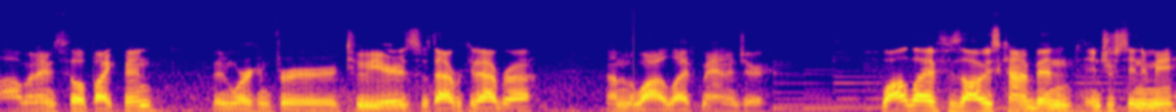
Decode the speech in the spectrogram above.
Uh, my name is Philip Eickman. Been working for two years with Abra Kadabra. I'm the wildlife manager. Wildlife has always kind of been interesting to me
